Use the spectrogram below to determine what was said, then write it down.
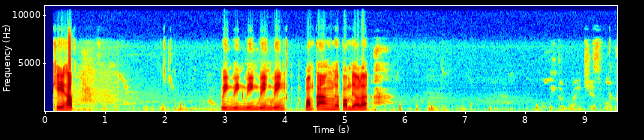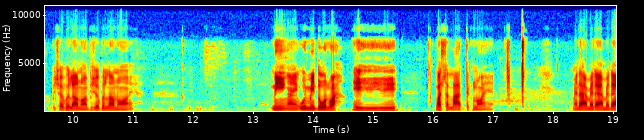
โอเคครับ วิ่งวิ่งวิ่งวิ่งวิ่งป้อมกลางเหลือป้อมเดียวแล้วไปช่วยเพื่อนเราหน่อยไปช่วยเพื่อนเราหน่อย นี่ไง อุ้ยไม่โดนว่ะเฮ้ว่าสลัดจักหน่อย ไม่ได้ไม่ได้ไม่ได้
